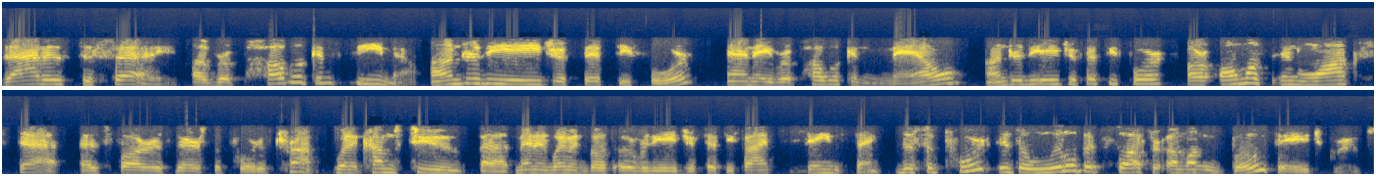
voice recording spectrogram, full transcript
That is to say, a Republican female under the age of 54 and a Republican male under the age of 54 are almost in lockstep as far as their support of Trump. When it comes to uh, men and women both over the age of 55, same thing. The support is a little bit softer among both age groups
